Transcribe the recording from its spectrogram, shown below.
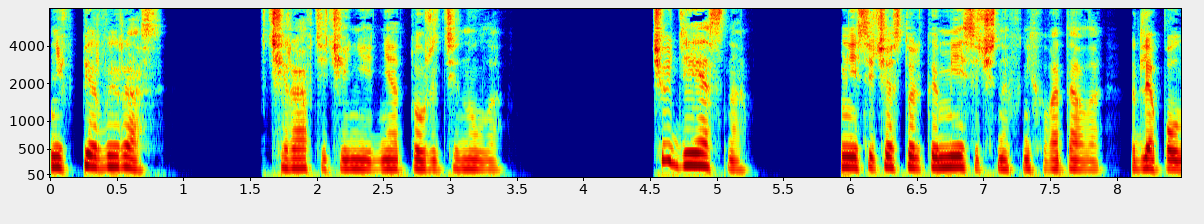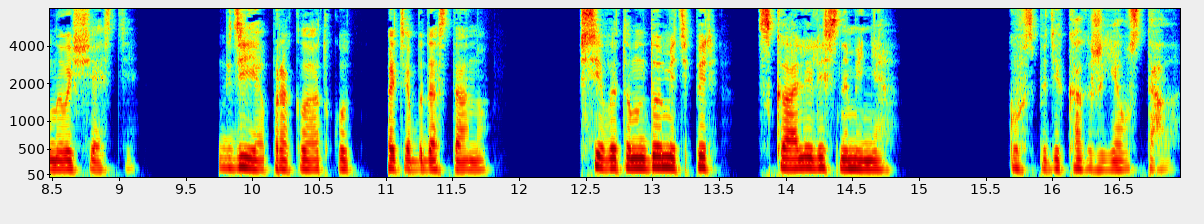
не в первый раз. Вчера в течение дня тоже тянуло. Чудесно! Мне сейчас только месячных не хватало для полного счастья. Где я прокладку хотя бы достану? Все в этом доме теперь скалились на меня. Господи, как же я устала.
